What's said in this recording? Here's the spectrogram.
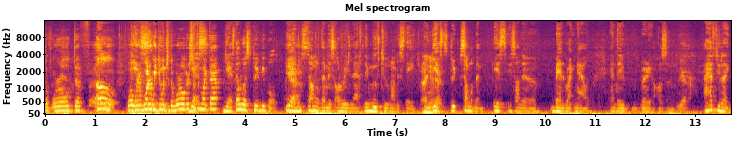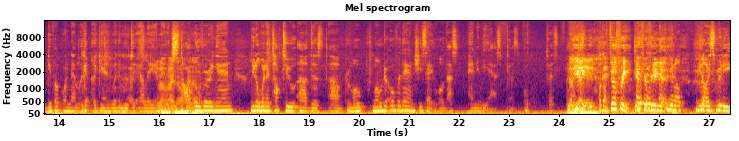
the world of. Uh, Oh, what, yes. what are we doing to the world or something like that? Yes, that was three people. Yeah. And some of them is already left. They moved to another state. But yeah. yes, three, some of them is is on the band right now. and they very awesome. Yeah. I have to like give up on them again when they move to LA and no, then I know, like, start know. over again. You know, when I talked to uh, the uh, promote promoter over there, and she said, "Well, that's pain in the ass because oh, that's No, you yeah, can. yeah. Okay. Feel free. Feel free. uh, Yeah. you know, you know, it's really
